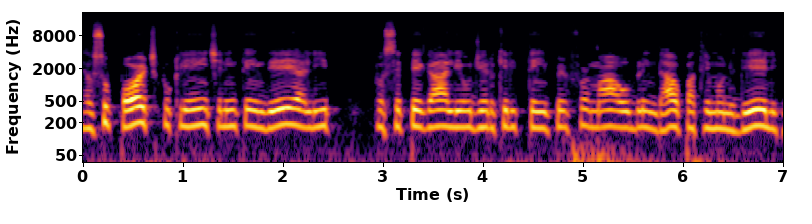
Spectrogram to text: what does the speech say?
É o suporte para o cliente, ele entender ali, você pegar ali o dinheiro que ele tem, performar ou blindar o patrimônio dele.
